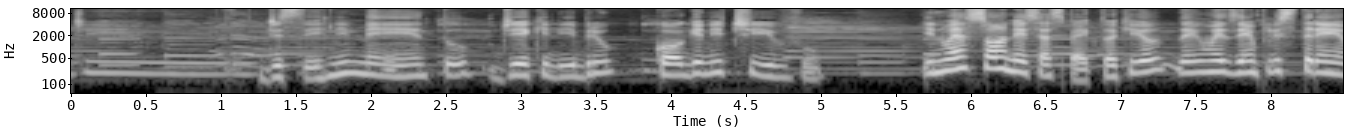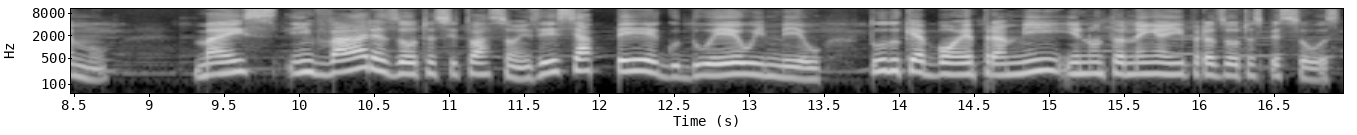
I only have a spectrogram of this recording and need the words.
de discernimento, de equilíbrio cognitivo. E não é só nesse aspecto, aqui eu dei um exemplo extremo, mas em várias outras situações, esse apego do eu e meu, tudo que é bom é para mim e não estou nem aí para as outras pessoas.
